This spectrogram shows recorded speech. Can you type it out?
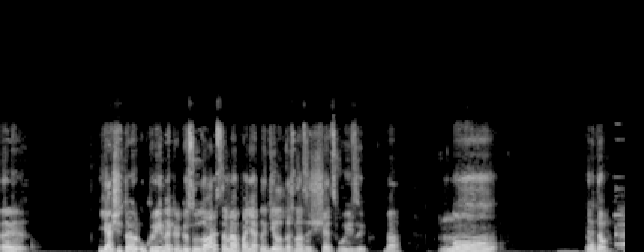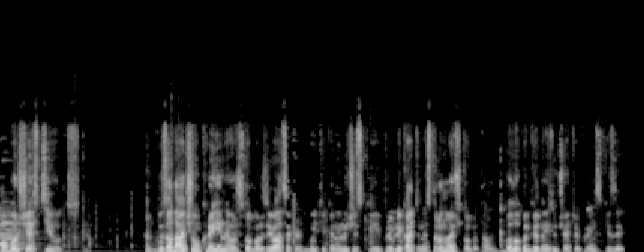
Э, я считаю, Украина как государство, она, понятное дело, должна защищать свой язык, да. Но это, по большей части, вот, как бы задача Украины, вот, чтобы развиваться, как быть экономически привлекательной страной, чтобы там было выгодно изучать украинский язык.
